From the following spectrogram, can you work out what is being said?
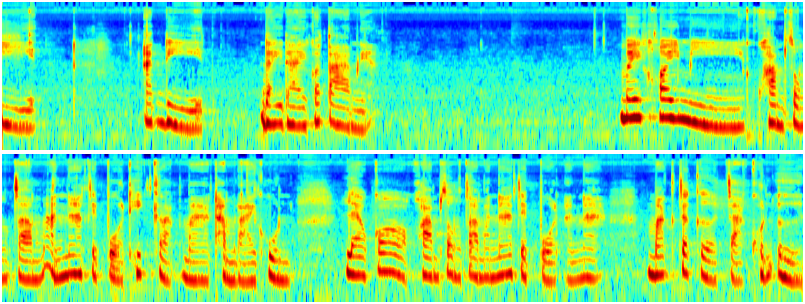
ดีต อดีต ใด ๆ ก็ตามเนี่ย ไม่ค่อยมีความทรงจำอันน่าเจ็บปวดที่กลับมาทำร้ายคุณ แล้วก็ความทรงจำอันน่าเจ็บปวดนั้นน่ะ มักจะเกิดจากคนอื่น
